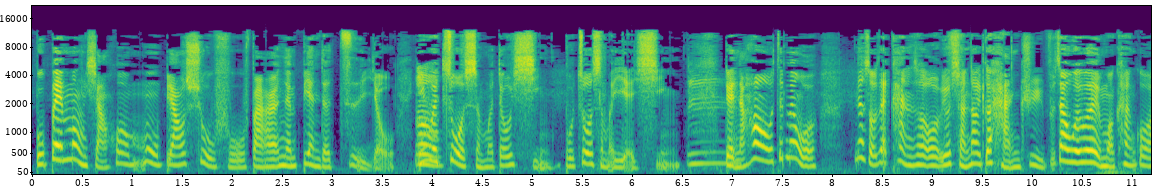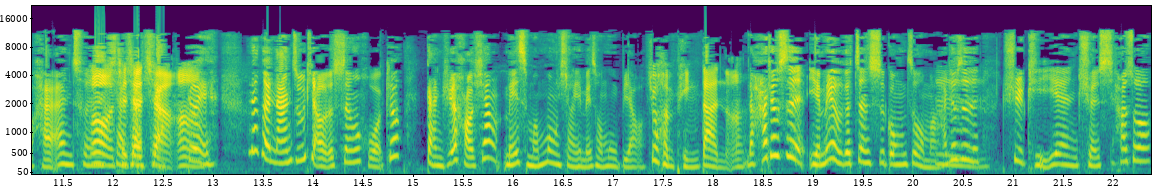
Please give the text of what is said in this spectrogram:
不被梦想或目标束缚，反而能变得自由，因为嗯做什么都行，不做什么也行。”嗯，对，然后这边我那时候在看的时候，有想到一个韩剧，不知道微微有没有看过《海岸村哦恰恰恰恰恰嗯对，那个男主角的生活就感觉好像没什么梦想，也没什么目标。就很平淡啊呢。然后他就是也没有一个正式工作嘛，他就是嗯去体验全世，他说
